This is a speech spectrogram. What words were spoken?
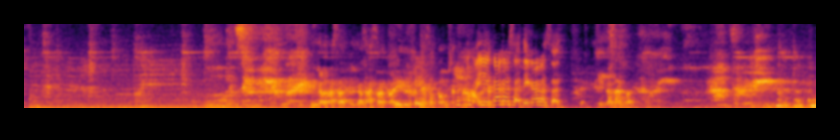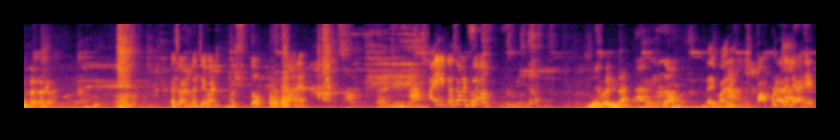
एका घासात एका घासात. आई खाऊ शकता. आई एका घासात एका घासात. एका घासात. कसं वाटलं जेवण? मस्त. छान आहे. आई कसं वाटलं? लय बरी ना? एकदम. लय भारी. पापड आलेले आहे.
